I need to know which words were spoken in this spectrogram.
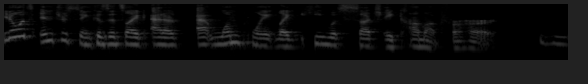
You know what's interesting because it's like at a at one point like he was such a come up for her. Mm-hmm.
